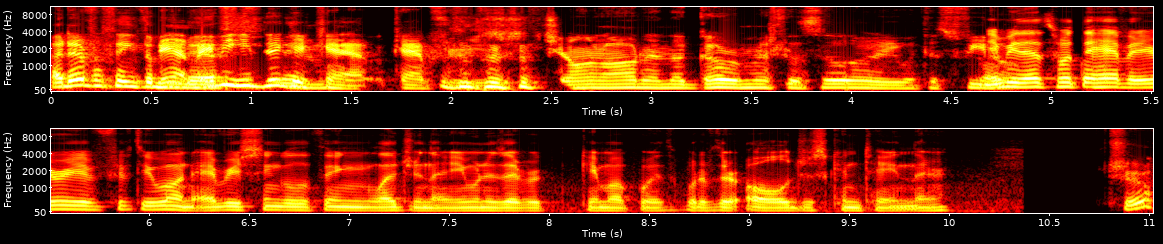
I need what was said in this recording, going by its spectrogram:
I never think the Yeah, maybe he myth did get cap- captured. He's just chilling out in the government facility with his feet. Maybe up. that's what they have at Area 51. Every single thing legend that anyone has ever came up with. What if they're all just contained there? Sure.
